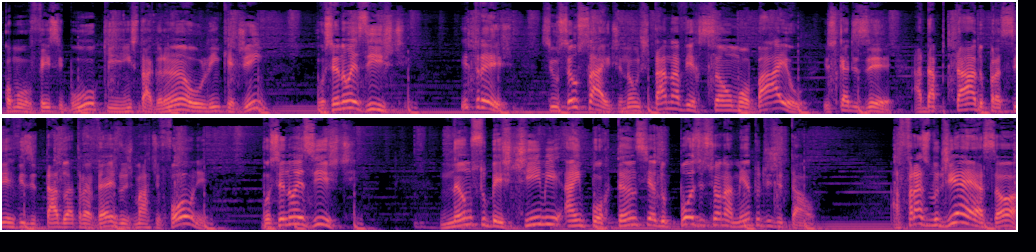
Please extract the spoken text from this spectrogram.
como Facebook, Instagram ou LinkedIn, você não existe. E 3. Se o seu site não está na versão mobile, isso quer dizer adaptado para ser visitado através do smartphone, você não existe. Não subestime a importância do posicionamento digital. A frase do dia é essa, ó.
